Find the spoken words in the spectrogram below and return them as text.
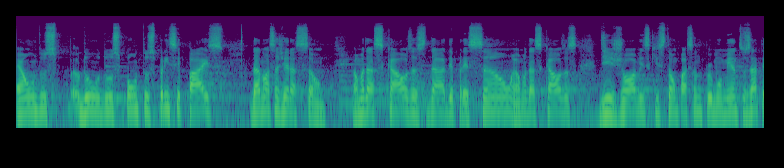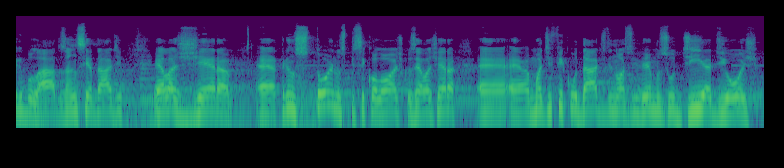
é um dos, do, dos pontos principais da nossa geração. É uma das causas da depressão, é uma das causas de jovens que estão passando por momentos atribulados. A ansiedade ela gera é, transtornos psicológicos, ela gera é, é, uma dificuldade de nós vivermos o dia de hoje.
